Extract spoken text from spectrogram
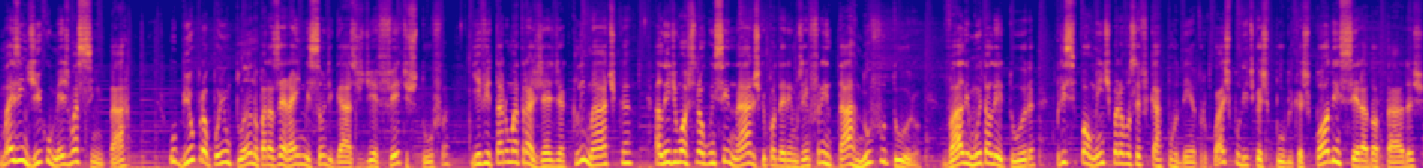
mas indico mesmo assim, tá? O Bill propõe um plano para zerar a emissão de gases de efeito estufa e evitar uma tragédia climática, além de mostrar alguns cenários que poderemos enfrentar no futuro. Vale muito a leitura, principalmente para você ficar por dentro quais políticas públicas podem ser adotadas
